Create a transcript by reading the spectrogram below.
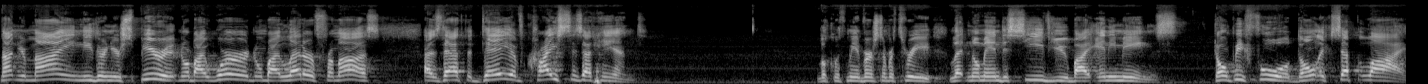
not in your mind, neither in your spirit, nor by word, nor by letter from us, as that the day of Christ is at hand. Look with me in verse number three. Let no man deceive you by any means. Don't be fooled. Don't accept a lie.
